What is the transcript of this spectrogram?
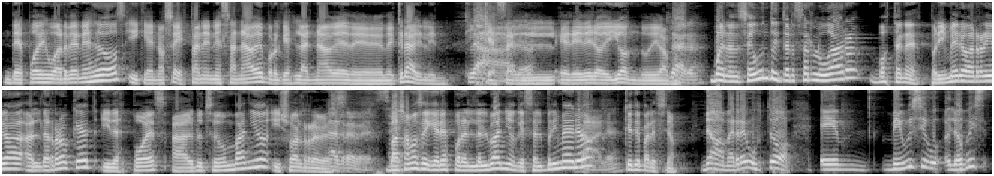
después de Guardianes 2 y que, no sé, están en esa nave porque es la nave de, de Kraglin, Claro. que es el heredero de Yondu, digamos. Claro. Bueno, en segundo y tercer lugar, vos tenés primero arriba al de Rocket y después a Groot de un baño y yo al revés. Al revés, sí. Vayamos si querés por el del baño, que es el primero. Dale. ¿Qué te pareció? No, me re gustó. Eh, me hubiese. ¿Lo ves?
